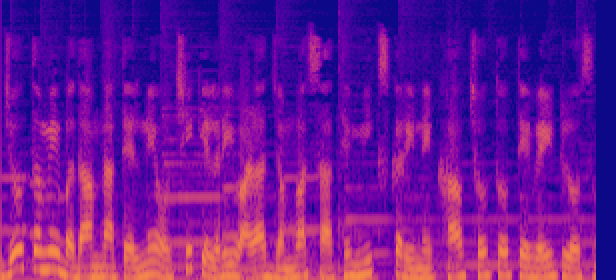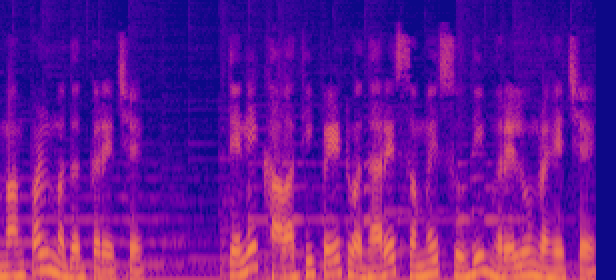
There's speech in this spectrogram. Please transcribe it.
જો તમે બદામના તેલને ઓછી કેલરીવાળા જમવા સાથે મિક્સ કરીને ખાવ છો તો તે વેઇટ લોસમાં પણ મદદ કરે છે. તેને ખાવાથી પેટ વધારે સમય સુધી ભરેલું રહે છે.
